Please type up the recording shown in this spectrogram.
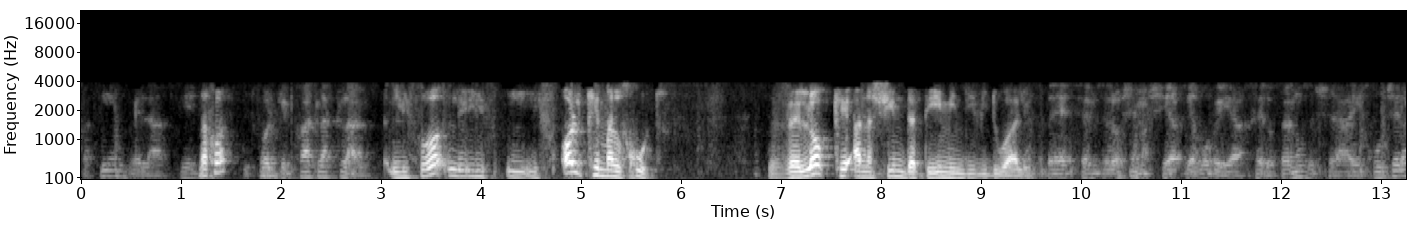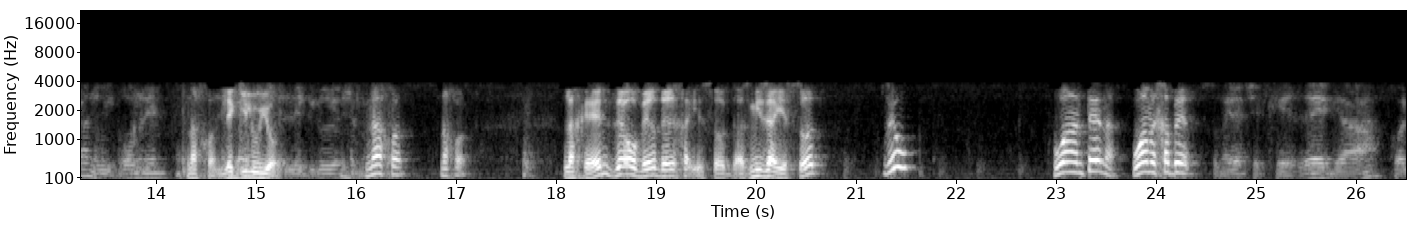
פרטים ולהפסיק נכון. לפעול כפרט לכלל. לפעול, לפעול כמלכות, ולא כאנשים דתיים אינדיבידואליים. בעצם זה לא שמשיח יבוא ויאחד אותנו, זה שהאיחוד שלנו יגרום להם... נכון, לגילויות. לגילויות של... נכון, נכון. לכן זה עובר דרך היסוד. אז מי זה היסוד? זהו. הוא האנטנה, הוא המחבר. זאת אומרת שכרגע כל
